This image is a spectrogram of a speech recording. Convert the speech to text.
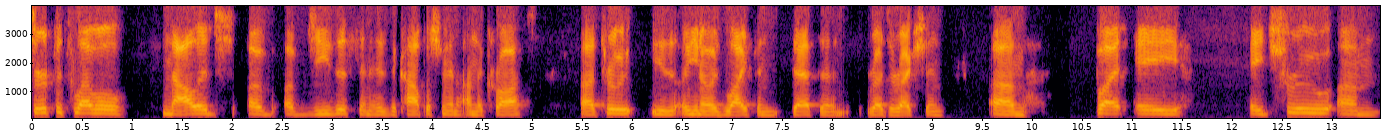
surface level knowledge of, of Jesus and his accomplishment on the cross uh, through his, you know his life and death and resurrection, um, but a a true um,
